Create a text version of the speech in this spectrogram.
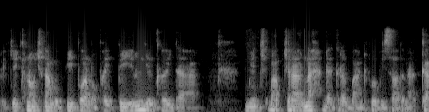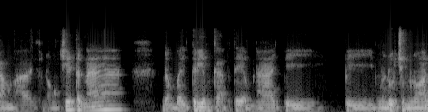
ដូចជាក្នុងឆ្នាំ2022នោះយើងឃើញថាមានច្បាប់ច្រើនណាស់ដែលត្រូវបានធ្វើវិសោធនកម្មហើយក្នុងចេតនាដើម្បីត្រៀមការផ្ទេរអំណាចពីពីមនុស្សចំនួន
